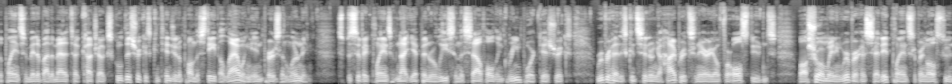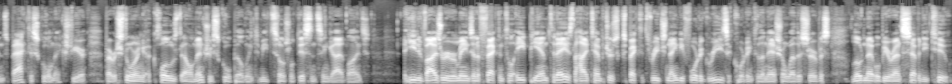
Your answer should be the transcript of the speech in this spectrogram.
The plan submitted by the Mattituck Cutchogue School District is contingent upon the state allowing in person learning. Specific plans have not yet been released in the Southold and Greenport districts. Riverhead is considering a hybrid scenario for all students, while Shoreham-Wading River has said it plans to bring all students back to school next year by restoring a closed elementary school building to meet social distancing guidelines. A heat advisory remains in effect until 8 p.m. today as the high temperature is expected to reach 94 degrees, according to the National Weather Service. Low tonight will be around 72.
